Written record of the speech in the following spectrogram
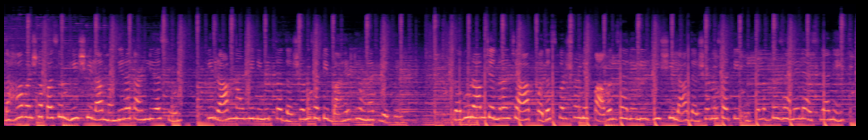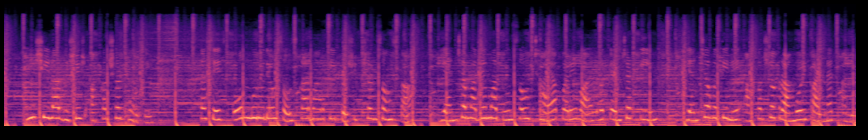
दहा वर्षापासून ही शिला मंदिरात आणली असून ही रामनवमी निमित्त दर्शनासाठी बाहेर ठेवण्यात येते. प्रभू रामचंद्रांच्या पदस्पर्शाने पावन झालेली ही शिला दर्शनासाठी उपलब्ध झालेल्या असल्याने ही शिला विशेष आकर्षण ठरते. तसेच ओम गुरुदेव संस्कार भारती प्रशिक्षण संस्था यांच्या माध्यमातून सौ छाया परिवार व त्यांच्या टीम यांच्या वतीने आकर्षक रांगोळी काढण्यात आली.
